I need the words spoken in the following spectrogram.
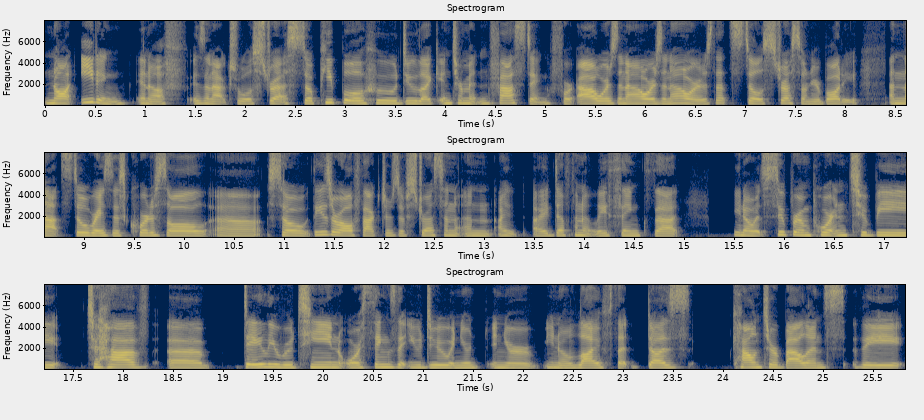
Not eating enough is an actual stress. So, people who do like intermittent fasting for hours and hours and hours, that's still stress on your body. And that still raises cortisol. Uh, so, these are all factors of stress. And, and I, I definitely think that, you know, it's super important to be, to have a daily routine or things that you do in your, in your, you know, life that does counterbalance the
